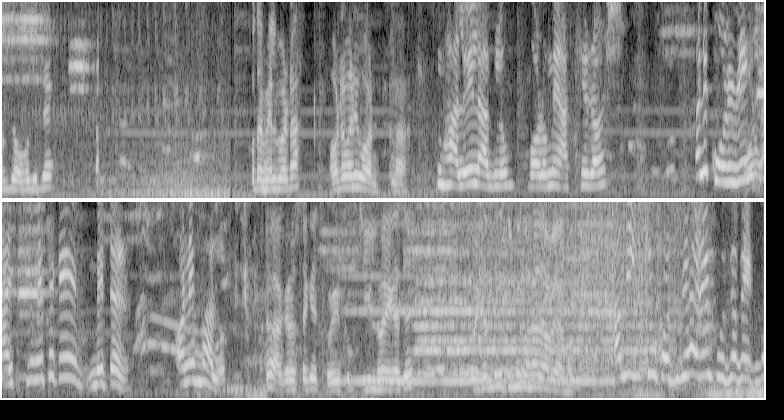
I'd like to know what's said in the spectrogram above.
অব্দি অপোজিটে কোথায় ফেলব এটা? এভার ইউ ওয়ান্ট না। ভালোই লাগল গরমে আখের রস। মানে কোল্ড ড্রিঙ্কস আইসক্রিমের থেকে বেটার অনেক ভালো। তো আগের রসটাকে শরীর খুব চিল হয়ে গেছে। তো এখান থেকে তুমি কোথায় যাবে এখন? আমি একটু কোচবিহারের পুজো দেখব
